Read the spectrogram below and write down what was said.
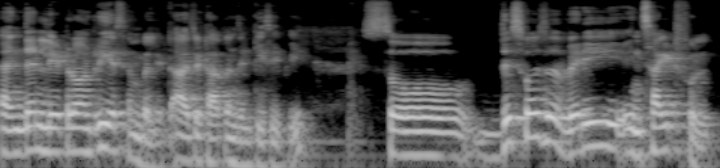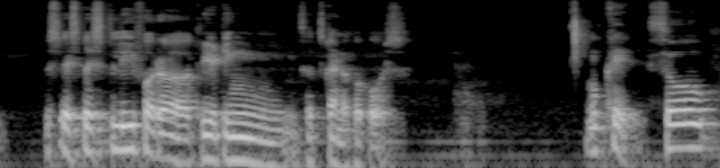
and then later on reassemble it as it happens in tcp so this was a very insightful especially for uh, creating such kind of a course. Okay, so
